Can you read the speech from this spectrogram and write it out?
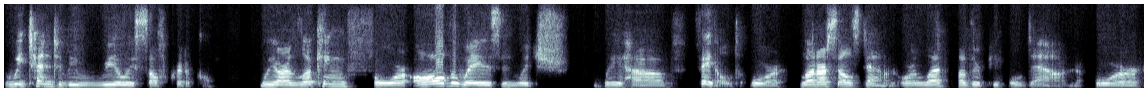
we tend to be really self critical. We are looking for all the ways in which we have failed or let ourselves down or let other people down or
